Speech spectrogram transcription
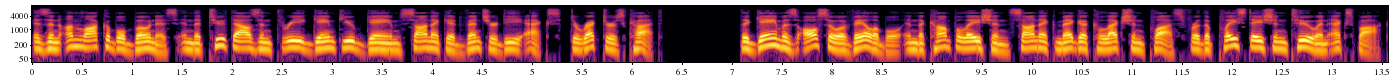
is an unlockable bonus in the 2003 GameCube game Sonic Adventure DX, Director's Cut. The game is also available in the compilation Sonic Mega Collection Plus for the PlayStation 2 and Xbox.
